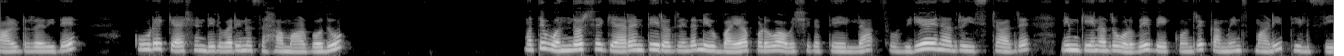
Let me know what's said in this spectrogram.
ಆರ್ಡರ್ ಇದೆ. ಕೂಡ ಕ್ಯಾಶ್ ಆನ್ ಡೆಲಿವರಿನೂ ಸಹ ಮಾಡ್ಬೋದು. ಮತ್ತು ಒಂದು ವರ್ಷ ಗ್ಯಾರಂಟಿ ಇರೋದ್ರಿಂದ ನೀವು ಭಯ ಪಡುವ ಅವಶ್ಯಕತೆ ಇಲ್ಲ. ಸೊ, ವಿಡಿಯೋ ಏನಾದರೂ ಇಷ್ಟ ಆದರೆ ನಿಮಗೇನಾದರೂ ಒಡವೆ ಬೇಕು ಅಂದರೆ ಕಮೆಂಟ್ಸ್ ಮಾಡಿ ತಿಳಿಸಿ.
